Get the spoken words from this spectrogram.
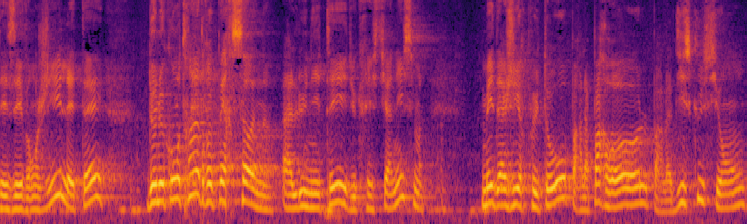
des évangiles était de ne contraindre personne à l'unité du christianisme, mais d'agir plutôt par la parole, par la discussion,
